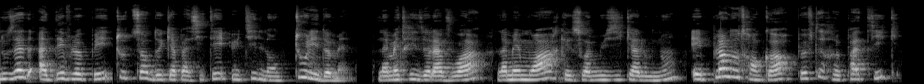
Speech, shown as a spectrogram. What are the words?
nous aide à développer toutes sortes de capacités utiles dans tous les domaines. La maîtrise de la voix, la mémoire, qu'elle soit musicale ou non, et plein d'autres encore peuvent être pratiques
